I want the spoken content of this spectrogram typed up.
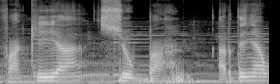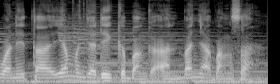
Fakia Syubah artinya wanita yang menjadi kebanggaan banyak bangsa.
